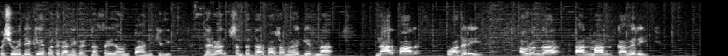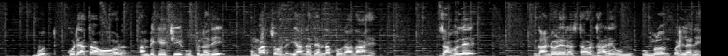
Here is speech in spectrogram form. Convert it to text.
पशुवैद्यकीय पथकाने घटनास्थळी जाऊन पाहणी केली. दरम्यान संततधार पावसामुळे गिरणा नार पार औरंगा तानमान कावेरी बुतकुड्याचा ओहोळ अंबिकेची उपनदी कुंभारचोंड या नद्यांना पूर आला आहे. जाहुले गांडोळे रस्त्यावर झाडे उम उमळून पडल्याने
